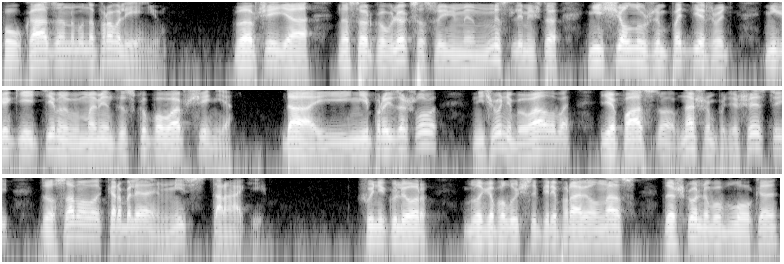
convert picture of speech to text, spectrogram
по указанному направлению. Вообще я настолько увлекся своими мыслями, что не счел нужным поддерживать никакие темы в моменты скупого общения. Да, и не произошло ничего небывалого и опасного в нашем путешествии до самого корабля «Мисс Тараки». Фуникулер благополучно переправил нас до школьного блока,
